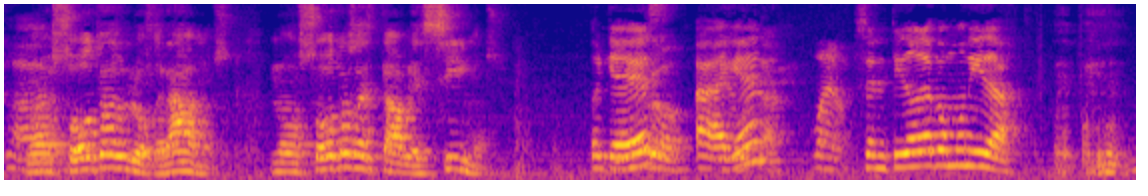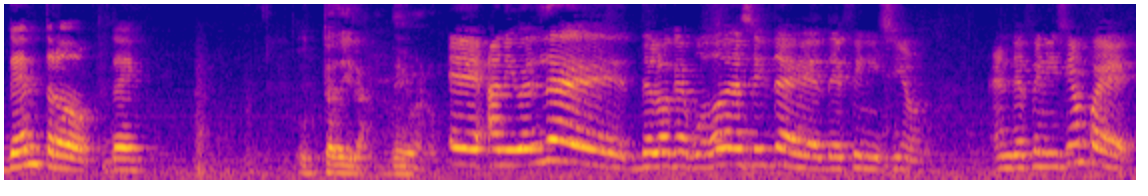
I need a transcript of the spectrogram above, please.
Claro. Nosotros logramos, nosotros establecimos Porque es, again. Bueno, sentido de comunidad. Dentro de. Usted dirá. Dímelo. eh, a nivel de, de lo que puedo decir de definición. En definición, pues,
